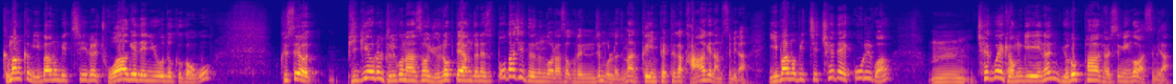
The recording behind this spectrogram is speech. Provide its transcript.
그만큼 이바노비치를 좋아하게 된 이유도 그거고 글쎄요 비기어를 들고 나서 유럽 대항전에서 또 다시 드는 거라서 그랬는지 몰라지만 그 임팩트가 강하게 남습니다. 이바노비치 최대의 골과 음, 최고의 경기는 유로파 결승인 것 같습니다.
